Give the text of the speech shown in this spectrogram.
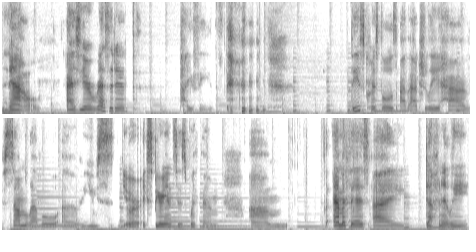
Now, as your resident Pisces, these crystals I've actually have some level of use or experiences with them. Um, the amethyst, I definitely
